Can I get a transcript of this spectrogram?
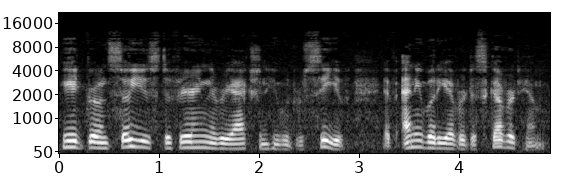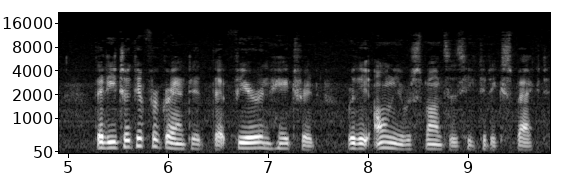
He had grown so used to fearing the reaction he would receive if anybody ever discovered him that he took it for granted that fear and hatred were the only responses he could expect.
